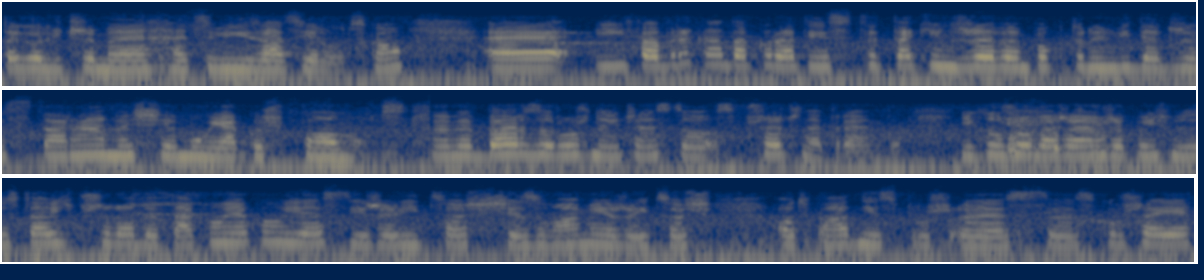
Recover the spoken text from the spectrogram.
Tego liczymy e, cywilizację ludzką. E, I fabrykant akurat jest takim drzewem, po którym widać, że staramy się mu jakoś pomóc. Mamy bardzo różne i często sprzeczne trendy. Niektórzy uważają, że powinniśmy zostawić przyrodę taką, jaką jest. Jeżeli coś się złamie, jeżeli coś odpadnie, e, skruszeje,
